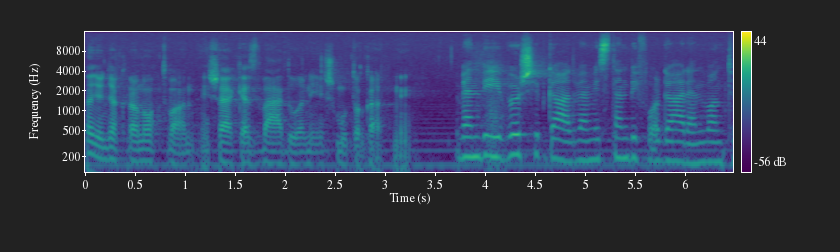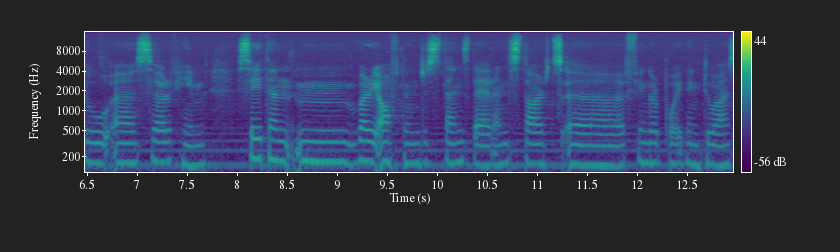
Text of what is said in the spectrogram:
nagyon gyakran ott van, és elkezd vádolni és mutogatni. When we worship God, when we stand before God and want to uh, serve Him, Satan mm, very often just stands there and starts uh, finger pointing to us.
